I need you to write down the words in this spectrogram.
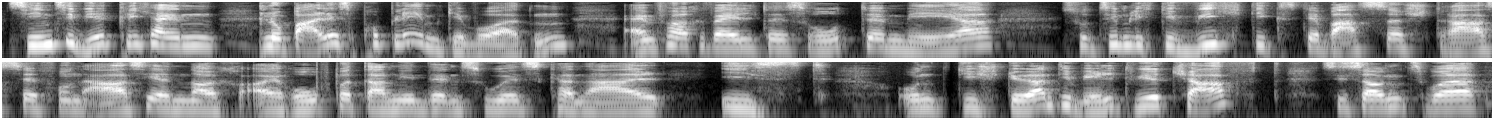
sind sie wirklich ein globales Problem geworden. Einfach weil das Rote Meer so ziemlich die wichtigste Wasserstraße von Asien nach Europa dann in den Suezkanal ist. Und die stören die Weltwirtschaft. Sie sagen zwar,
